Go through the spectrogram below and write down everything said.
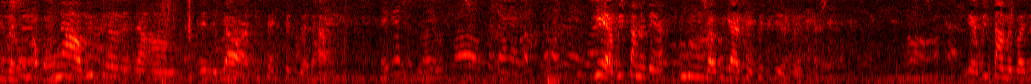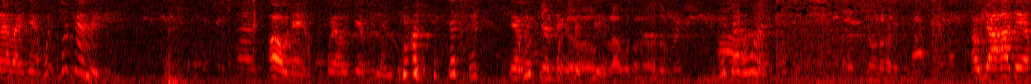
You take on my phone? No, we still in the um in the yard. We take pictures at the house. Maybe I should tell you. Yeah, we coming there. hmm but we gotta take pictures here first. Yeah, we coming, but not right now. What, what time is it? Oh, damn. Well, yeah, we late. yeah, we still taking pictures here. Flowers on the other bridge. Whichever one. She don't know how to do it. Oh, y'all out there?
